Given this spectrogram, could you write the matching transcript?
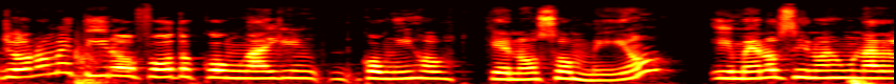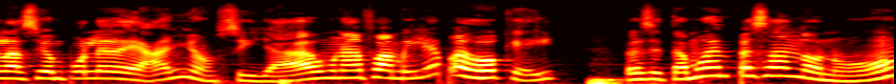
yo no me tiro fotos con alguien, con hijos que no son míos, y menos si no es una relación por de años. Si ya es una familia, pues ok. Pero si estamos empezando, no.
